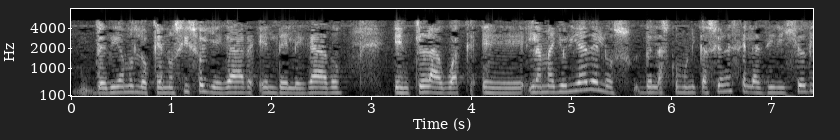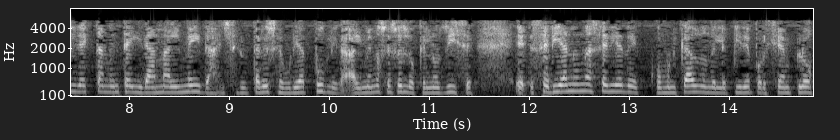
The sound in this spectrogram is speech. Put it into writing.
de, digamos, lo que nos hizo llegar el delegado en Tláhuac, la mayoría de los de las comunicaciones se las dirigió directamente a Irama Almeida, el secretario de Seguridad Pública, al menos eso es lo que nos dice. serían una serie de comunicados donde le pide, por ejemplo,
